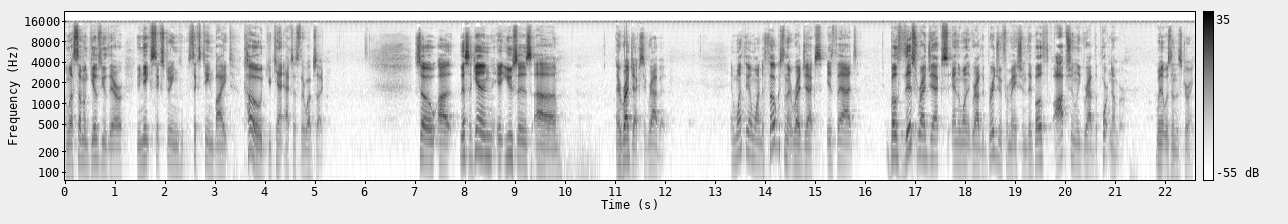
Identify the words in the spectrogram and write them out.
Unless someone gives you their unique 16 byte code, you can't access their website. So uh, this again, it uses uh, a regex to grab it. And one thing I wanted to focus on that regex is that both this regex and the one that grabbed the bridge information, they both optionally grabbed the port number when it was in the string.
